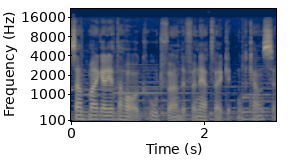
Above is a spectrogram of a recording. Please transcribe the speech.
samt Margareta Haag, ordförande för Nätverket mot cancer.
